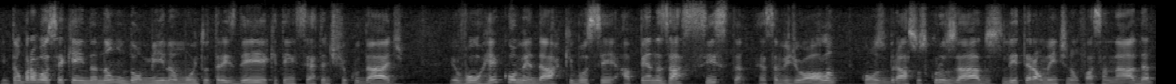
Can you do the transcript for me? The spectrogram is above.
Então para você que ainda não domina muito 3D, que tem certa dificuldade, eu vou recomendar que você apenas assista essa videoaula com os braços cruzados, literalmente não faça nada,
